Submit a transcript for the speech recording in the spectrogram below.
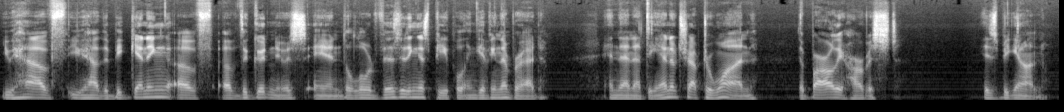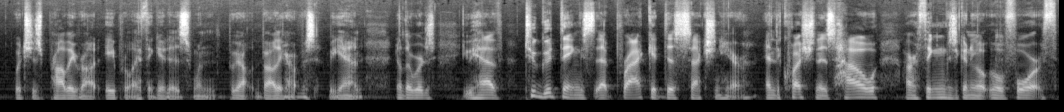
you have you have the beginning of, of the good news and the Lord visiting his people and giving them bread. And then at the end of chapter one, the barley harvest is begun, which is probably around April, I think it is, when barley harvest began. In other words, you have two good things that bracket this section here. And the question is, how are things going to go forth?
